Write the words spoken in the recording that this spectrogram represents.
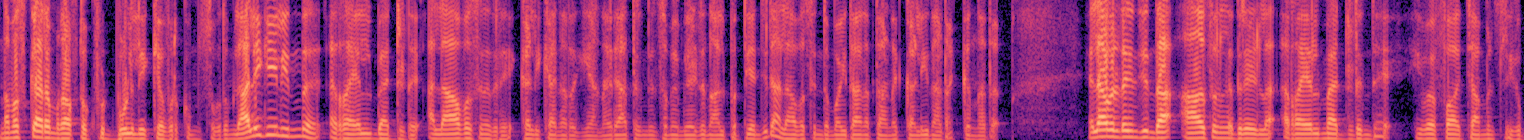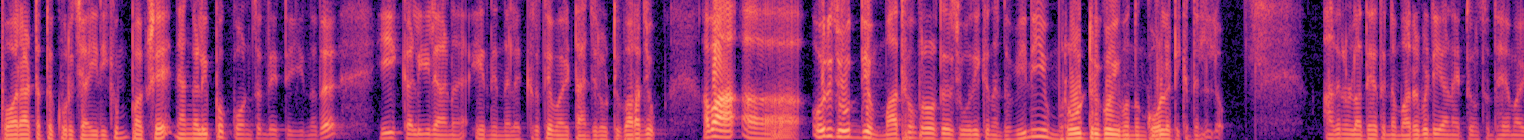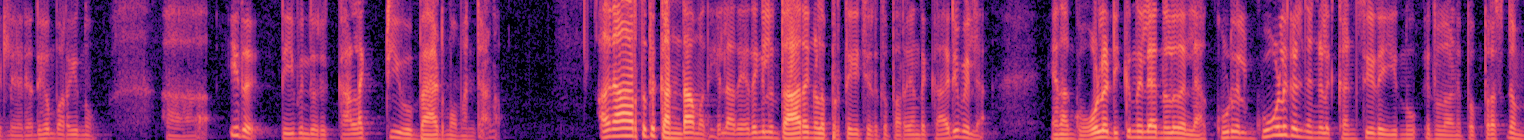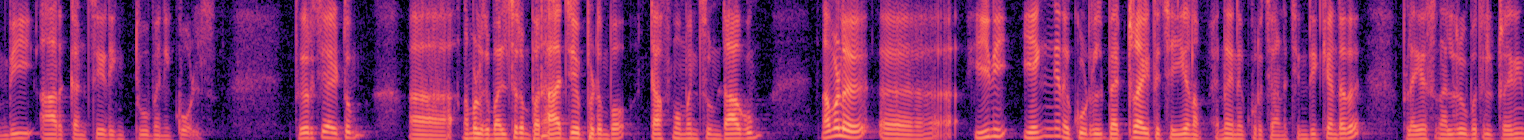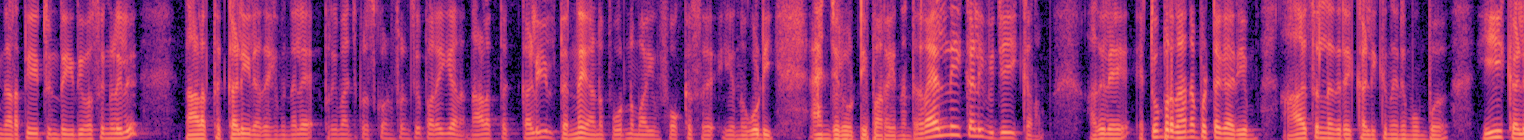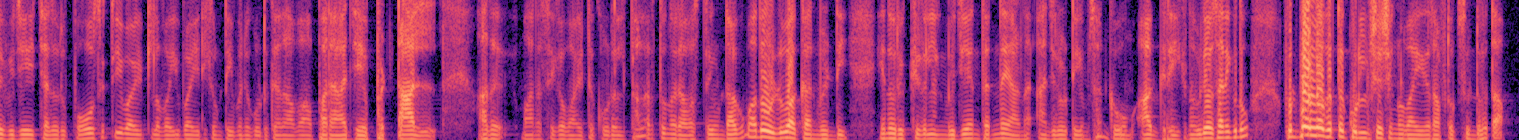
നമസ്കാരം റാഫ്റ്റോക്ക് ഫുട്ബോളിലേക്ക് അവർക്കും സ്വാഗതം. ലാലിഗയിൽ ഇന്ന് റയൽ ബാറ്റഡ് അലാവസിനെതിരെ കളിക്കാനിറങ്ങിയാണ് രാത്രി ഇന്ത്യൻ സമയം ഏഴ് നാൽപ്പത്തി അഞ്ചിന് അലാവസിന്റെ മൈതാനത്താണ് കളി നടക്കുന്നത്. എല്ലാവരുടെയും ചിന്ത ആഴ്സണലിനെതിരെയുള്ള റയൽ മാഡ്രിഡിന്റെ യുവഫ ചാമ്പ്യൻസ് ലീഗ് പോരാട്ടത്തെക്കുറിച്ചായിരിക്കും. പക്ഷേ ഞങ്ങളിപ്പോൾ കോൺസെൻട്രേറ്റ് ചെയ്യുന്നത് ഈ കളിയിലാണ് എന്ന് ഇന്നലെ കൃത്യമായിട്ട് ആഞ്ചലോട്ടി പറഞ്ഞു. അപ്പോൾ ഒരു ചോദ്യം മാധ്യമപ്രവർത്തകർ ചോദിക്കുന്നുണ്ട്. വിനിയും റോഡ്രിഗോയും ഒന്നും ഗോളടിക്കുന്നില്ലല്ലോ അതിനുള്ള അദ്ദേഹത്തിന്റെ മറുപടിയാണ് ഏറ്റവും ശ്രദ്ധേയമായിട്ടുള്ള കാര്യം. അദ്ദേഹം പറയുന്നു ഇത് ടീമിന്റെ ഒരു കളക്റ്റീവ് ബാഡ് മൊമെന്റാണ്. അതിനാർത്ഥത്തിൽ കണ്ടാൽ മതി. അല്ലാതെ ഏതെങ്കിലും താരങ്ങളെ പ്രത്യേകിച്ച് എടുത്ത് പറയേണ്ട കാര്യമില്ല. എന്നാൽ ഗോൾ അടിക്കുന്നില്ല എന്നുള്ളതല്ല കൂടുതൽ ഗോളുകൾ ഞങ്ങൾ കൺസീഡ് ചെയ്യുന്നു എന്നുള്ളതാണ് ഇപ്പോൾ പ്രശ്നം. We are conceding too many goals തീർച്ചയായിട്ടും നമ്മളൊരു മത്സരം പരാജയപ്പെടുമ്പോൾ ടഫ് മൊമെന്റ്സ് ഉണ്ടാകും. നമ്മൾ ഇനി എങ്ങനെ കൂടുതൽ ബെറ്ററായിട്ട് ചെയ്യണം എന്നതിനെക്കുറിച്ചാണ് ചിന്തിക്കേണ്ടത്. പ്ലേയേഴ്സ് നല്ല രൂപത്തിൽ ട്രെയിനിങ് നടത്തിയിട്ടുണ്ട് ഈ ദിവസങ്ങളിൽ. നാളത്തെ കളിയിൽ അദ്ദേഹം ഇന്നലെ പ്രീ മാച്ച് പ്രസ് കോൺഫറൻസിൽ പറയുകയാണ് നാളത്തെ കളിയിൽ തന്നെയാണ് പൂർണമായും ഫോക്കസ് എന്നുകൂടി ആഞ്ചലോട്ടി പറയുന്നുണ്ട്. റയലിനെ ഈ കളി വിജയിക്കണം. അതിലെ ഏറ്റവും പ്രധാനപ്പെട്ട കാര്യം ആഴ്സലിനെതിരെ കളിക്കുന്നതിന് മുമ്പ് ഈ കളി വിജയിച്ചാൽ ഒരു പോസിറ്റീവായിട്ടുള്ള വൈബായിരിക്കും ടീമിന് കൊടുക്കുക. അഥവാ പരാജയപ്പെട്ടാൽ അത് മാനസികമായിട്ട് കൂടുതൽ തളർത്തുന്നൊരവസ്ഥയുണ്ടാകും. അത് ഒഴിവാക്കാൻ വേണ്ടി ഇന്നൊരു കിടലിൻ വിജയം തന്നെയാണ് ആഞ്ചലോട്ടിയും സംഘവും ആഗ്രഹിക്കുന്നത്. വീഡിയോ അവസാനിക്കുന്നു. ഫുട്ബോൾ ലോകത്തെ കൂടുതൽ വിശേഷങ്ങളുമായി റാഫ്റ്റോക്സ് കൊണ്ടുവെത്താം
